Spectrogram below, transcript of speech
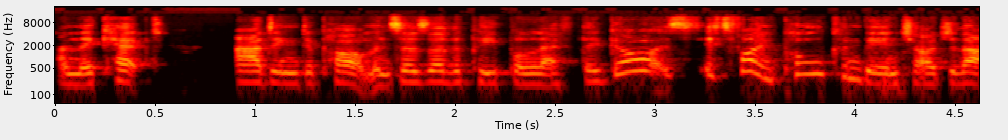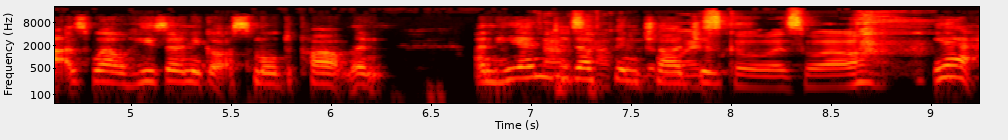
and they kept adding departments as other people left they go oh, it's, it's fine paul can be in charge of that as well he's only got a small department and he ended That's up in happened at charge my of school as well. yeah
